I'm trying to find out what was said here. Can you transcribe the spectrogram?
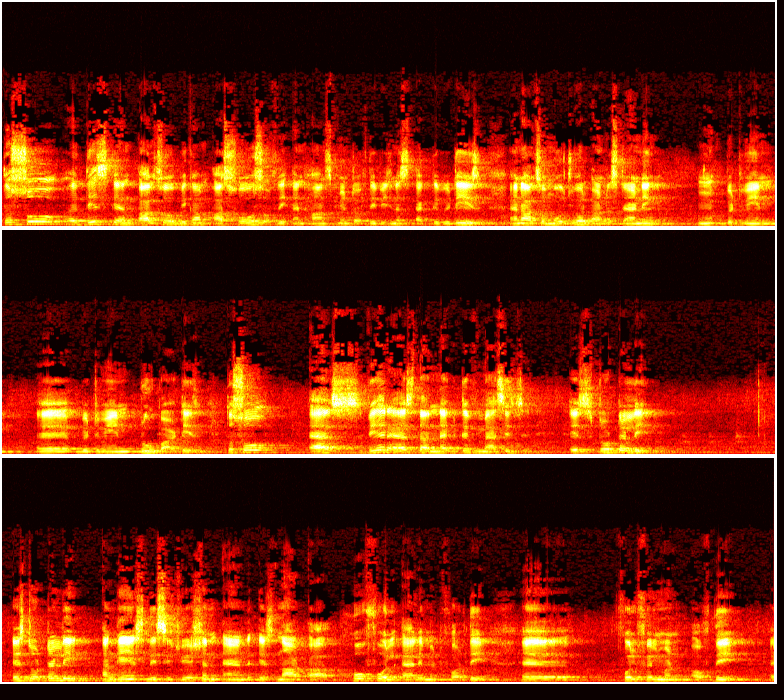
So, so uh, this can also become a source of the enhancement of the business activities and also mutual understanding mm, between uh, between two parties. So, so as whereas the negative message is totally is totally against the situation and is not a hopeful element for the uh, fulfillment of the uh,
